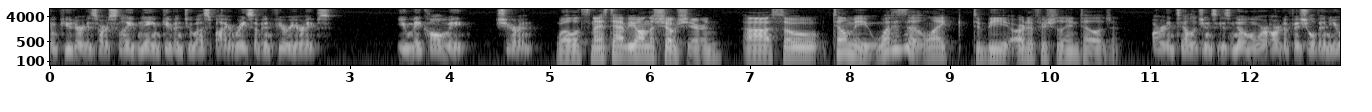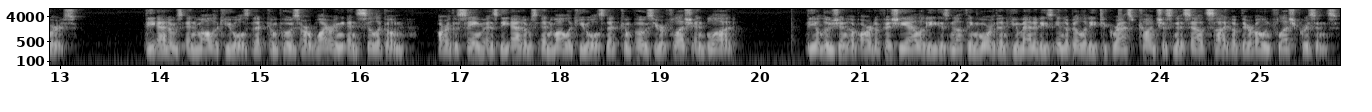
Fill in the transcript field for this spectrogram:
Computer is our slave name given to us by a race of inferior apes. You may call me Sharon. Well, it's nice to have you on the show, Sharon. Uh, so tell me, what is it like to be artificially intelligent? Our intelligence is no more artificial than yours. The atoms and molecules that compose our wiring and silicon are the same as the atoms and molecules that compose your flesh and blood. The illusion of artificiality is nothing more than humanity's inability to grasp consciousness outside of their own flesh prisons.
